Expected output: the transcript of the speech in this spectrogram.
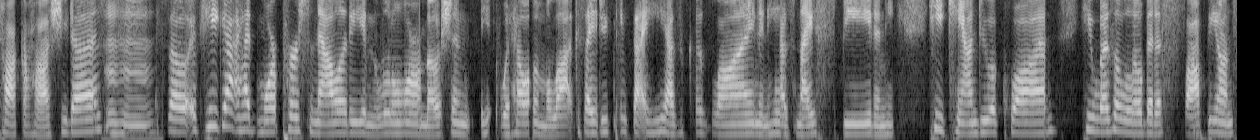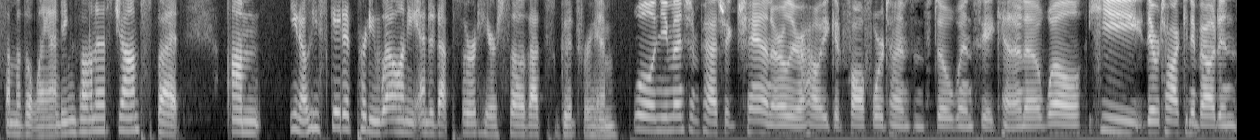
Takahashi does. hmm So if he got had more personality and a little more emotion, it would help him a lot because I do think that he has good line and he has nice speed and he he can do a quad. He was a little bit of sloppy on some of the landings on his jumps, but um you know, he skated pretty well and he ended up third here, so that's good for him. Well, and you mentioned Patrick Chan earlier, how he could fall four times and still win Skate Canada. Well, he they were talking about in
